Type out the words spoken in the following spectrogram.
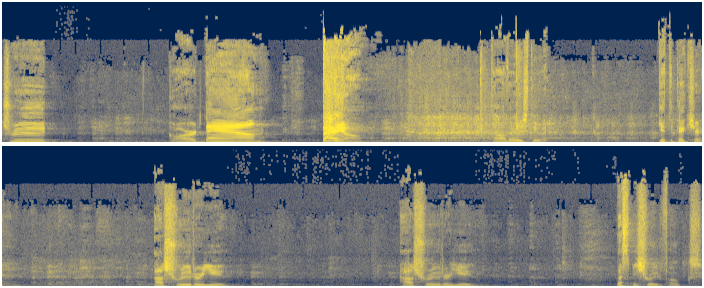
Shrewd. Guard down. Bam! That's all there is to it. Get the picture? How shrewd are you? How shrewd are you? Let's be shrewd, folks.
